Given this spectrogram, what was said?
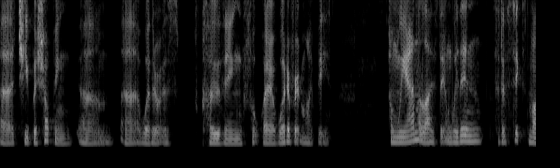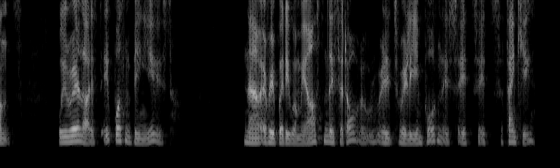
uh, cheaper shopping, um, uh, whether it was clothing, footwear, whatever it might be. And we analyzed it, and within sort of six months, we realized it wasn't being used. Now, everybody, when we asked them, they said, "Oh, it's really important. It's it's it's a thank you,"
